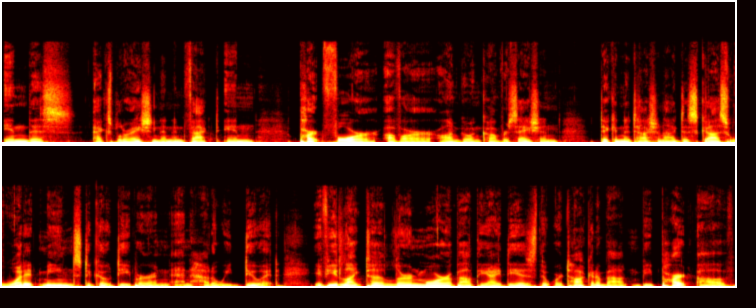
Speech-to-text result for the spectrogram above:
in this exploration. And in fact, in part four of our ongoing conversation, Dick and Natasha and I discuss what it means to go deeper and, and how do we do it. If you'd like to learn more about the ideas that we're talking about and be part of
